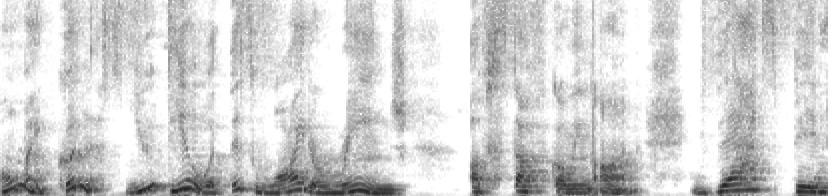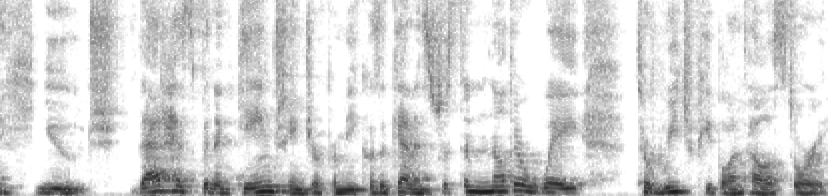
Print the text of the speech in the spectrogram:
Oh my goodness, you deal with this wider range of stuff going on. That's been huge. That has been a game changer for me because again, it's just another way to reach people and tell a story.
